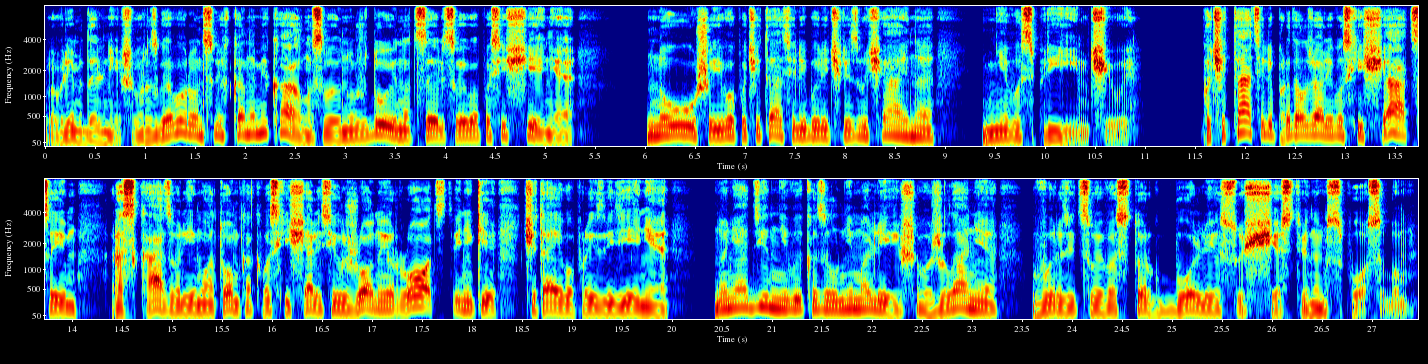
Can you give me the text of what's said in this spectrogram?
Во время дальнейшего разговора он слегка намекал на свою нужду и на цель своего посещения, но уши его почитателей были чрезвычайно невосприимчивы. Почитатели продолжали восхищаться им, рассказывали ему о том, как восхищались их жены и родственники, читая его произведения, но ни один не выказал ни малейшего желания выразить свой восторг более существенным способом.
